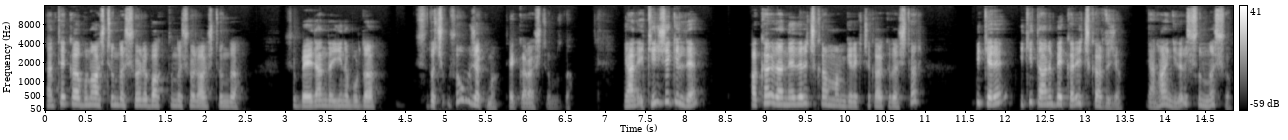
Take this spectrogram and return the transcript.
sen tekrar bunu açtığında şöyle baktığında şöyle açtığında şu B'den de yine burada şu çıkmış olmayacak mı tekrar açtığımızda? Yani ikinci şekilde A kareden neleri çıkarmam gerekecek arkadaşlar? Bir kere iki tane B kareyi çıkartacağım. Yani hangileri? Şununla şu.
